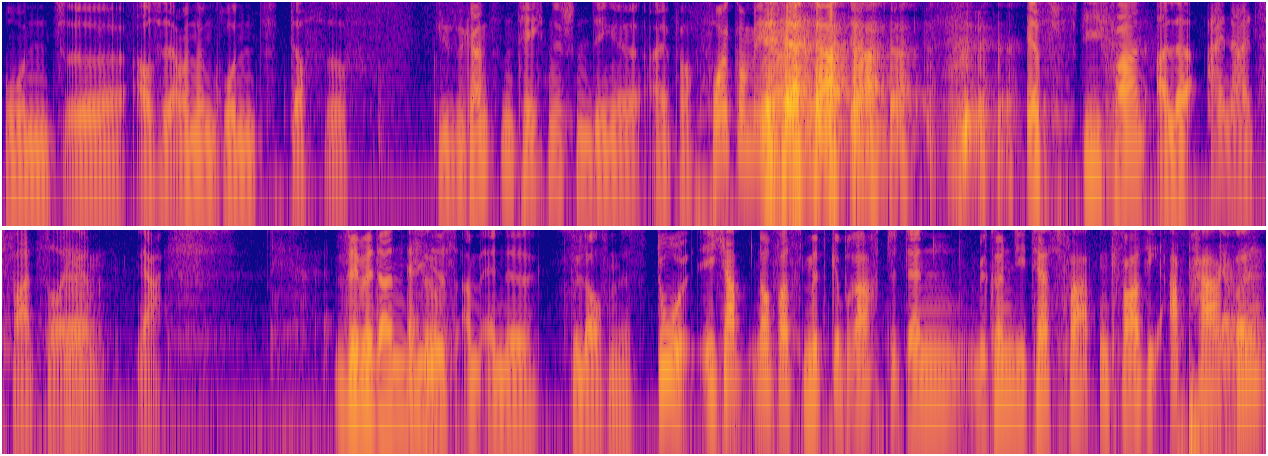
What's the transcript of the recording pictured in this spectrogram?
Und äh, aus dem anderen Grund, dass es diese ganzen technischen Dinge einfach vollkommen egal sind. es, die fahren alle Einheitsfahrzeuge. Ja. ja. Sehen wir dann, also, wie es am Ende gelaufen ist. Du, ich habe noch was mitgebracht, denn wir können die Testfahrten quasi abhaken. Jawohl.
